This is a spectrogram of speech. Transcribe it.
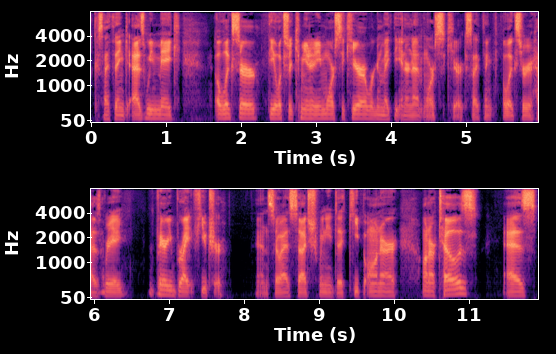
Because I think as we make Elixir, the Elixir community more secure, we're going to make the internet more secure. Because I think Elixir has a very, very bright future. And so as such, we need to keep on our on our toes. As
